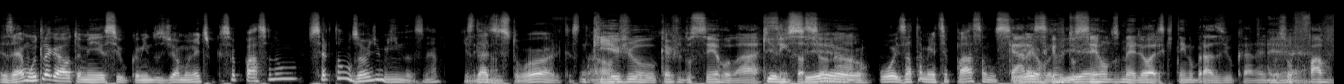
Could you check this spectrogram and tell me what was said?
e é muito legal também esse o Caminho dos Diamantes, porque você passa num sertãozão de Minas, né? Que cidades legal. históricas. Um tal. queijo, queijo do Cerro lá, Queijo do sensacional. cerro. Pô, exatamente, você passa no Cara, esse cerro queijo do ali. Cerro é um dos melhores que tem no Brasil, cara. Eu É. sou favo,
